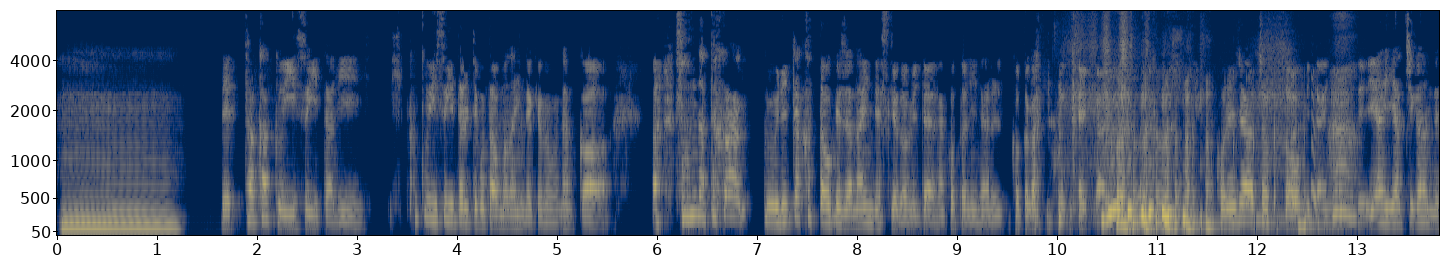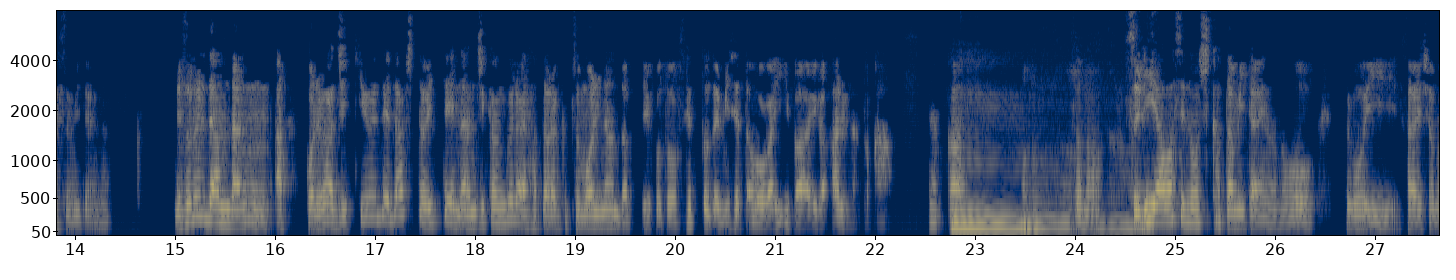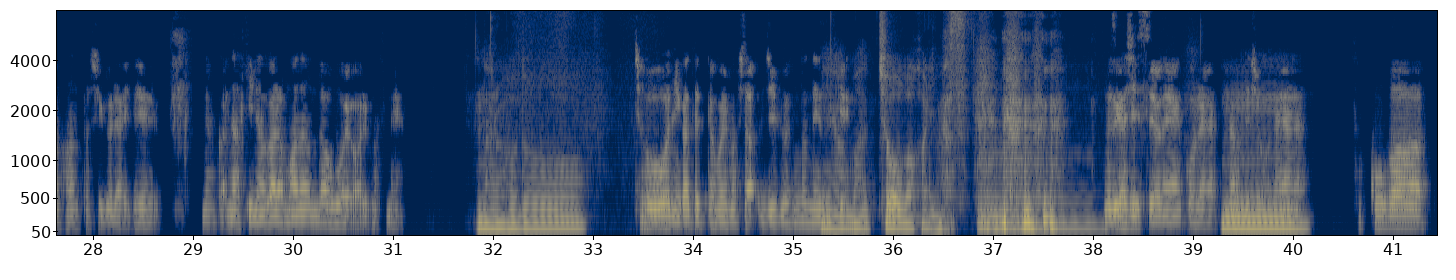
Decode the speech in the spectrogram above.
うーん。で、高く言い過ぎたり、低く言い過ぎたりってことはあんまないんだけど、なんか、あ、そんな高く売りたかったわけじゃないんですけど、みたいなことになることが何回かある。これじゃあちょっと、みたいになって、いやいや違うんです、みたいな。で、それでだんだん、あ、これは時給で出しといて何時間ぐらい働くつもりなんだっていうことをセットで見せた方がいい場合があるなとか、なんうか、ん。その釣り合わせの仕方みたいなのを、すごい最初の半年ぐらいで、なんか泣きながら学んだ覚えはありますね。なるほど。超苦手って思いました。自分の根いや、付け。まあ、超わかります。うん 難しいですよね、これ。なんでしょうね。そこが、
